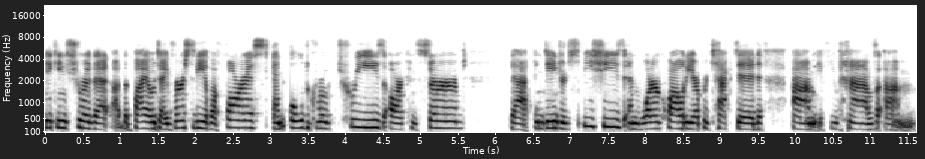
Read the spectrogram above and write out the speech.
making sure that uh, the biodiversity of a forest and old growth trees are conserved, that endangered species and water quality are protected. Um, if you have um,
